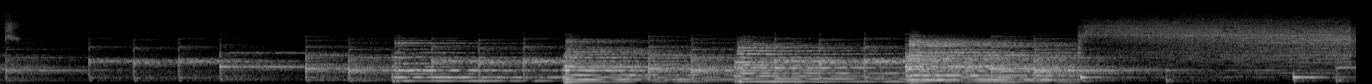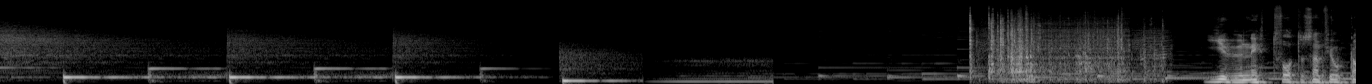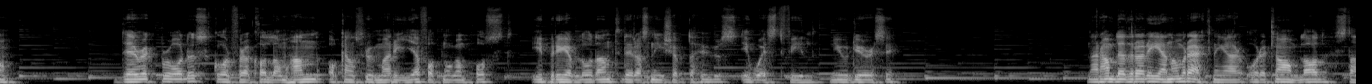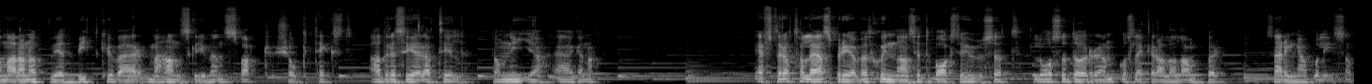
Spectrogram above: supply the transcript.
2014. Derek Broadus går för att kolla om han och hans fru Maria fått någon post i brevlådan till deras nyköpta hus i Westfield, New Jersey. När han bläddrar igenom räkningar och reklamblad stannar han upp vid ett vitt kuvert med handskriven svart tjock text adresserat till de nya ägarna. Efter att ha läst brevet skyndar han sig tillbaks till huset, låser dörren och släcker alla lampor. Sen ringer han polisen.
